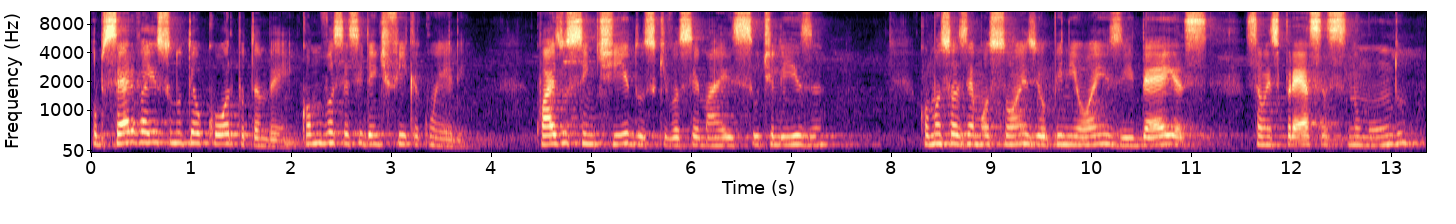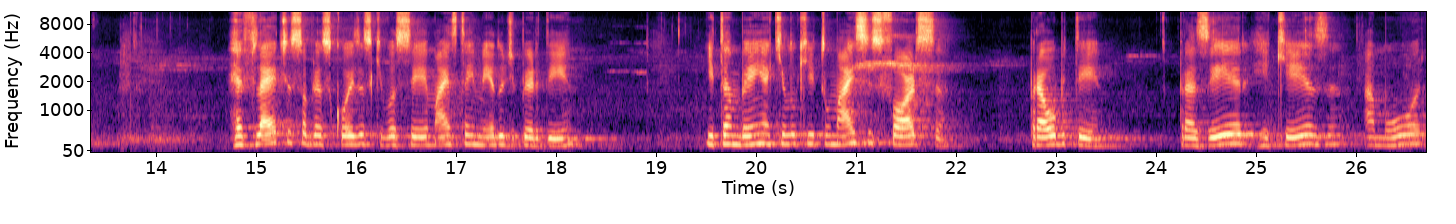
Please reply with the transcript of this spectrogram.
Observa isso no teu corpo também, como você se identifica com ele. Quais os sentidos que você mais utiliza? Como as suas emoções e opiniões e ideias são expressas no mundo? Reflete sobre as coisas que você mais tem medo de perder e também aquilo que tu mais se esforça para obter: prazer, riqueza, amor,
